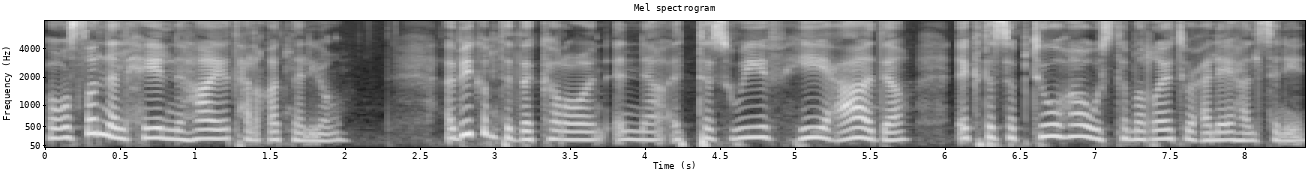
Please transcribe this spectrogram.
فوصلنا الحين لنهاية حلقتنا اليوم. أبيكم تتذكرون أن التسويف هي عادة اكتسبتوها واستمريتوا عليها لسنين.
